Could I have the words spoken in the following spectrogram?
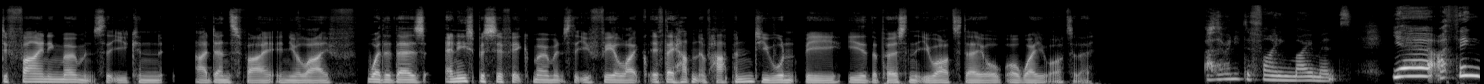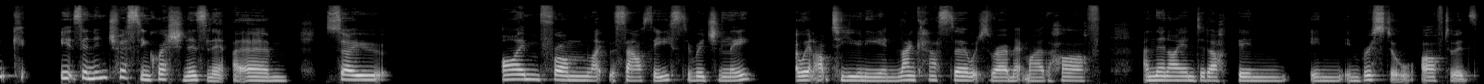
defining moments that you can identify in your life whether there's any specific moments that you feel like if they hadn't have happened you wouldn't be either the person that you are today or, or where you are today? Are there any defining moments? Yeah i think it's an interesting question isn't it? Um, so i'm from like the southeast originally. I went up to uni in lancaster which is where i met my other half and then i ended up in in in bristol afterwards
